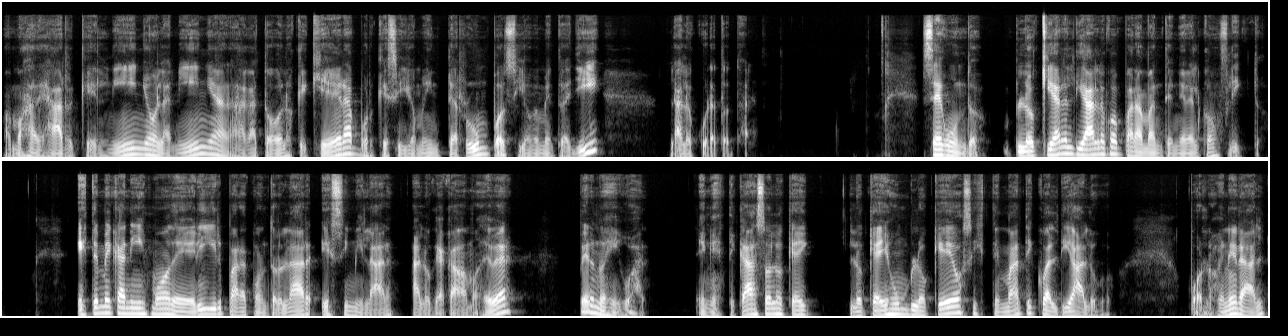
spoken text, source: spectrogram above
Vamos a dejar que el niño o la niña haga todo lo que quiera, porque si yo me interrumpo, si yo me meto allí, la locura total. Segundo, bloquear el diálogo para mantener el conflicto. Este mecanismo de herir para controlar es similar a lo que acabamos de ver, pero no es igual. En este caso, lo que hay, es un bloqueo sistemático al diálogo. Por lo general,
